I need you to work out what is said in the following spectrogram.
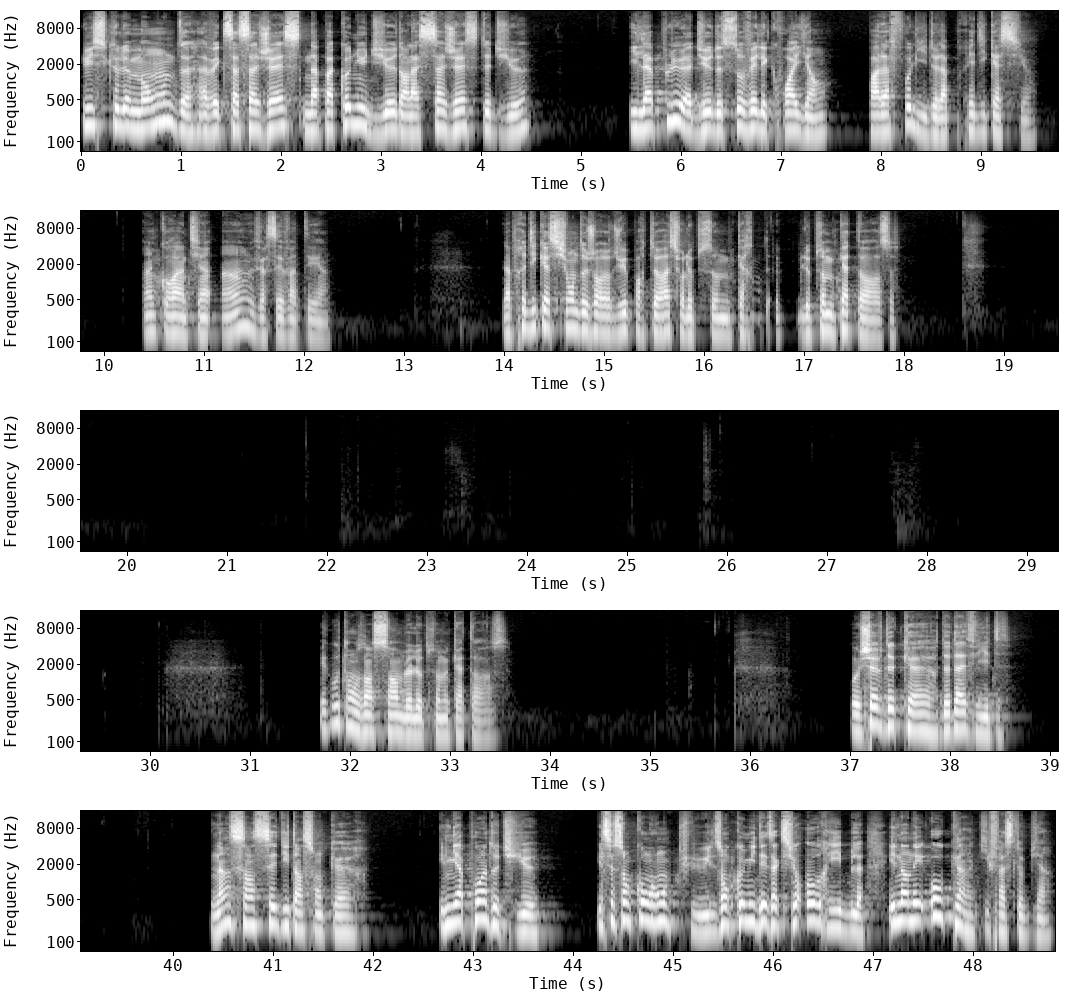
Puisque le monde, avec sa sagesse, n'a pas connu Dieu dans la sagesse de Dieu, il a plu à Dieu de sauver les croyants par la folie de la prédication. 1 Corinthiens 1, verset 21. La prédication d'aujourd'hui portera sur le psaume, le psaume 14. Écoutons ensemble le psaume 14. Au chef de cœur de David, l'insensé dit dans son cœur, Il n'y a point de Dieu. Ils se sont corrompus, ils ont commis des actions horribles, il n'en est aucun qui fasse le bien.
